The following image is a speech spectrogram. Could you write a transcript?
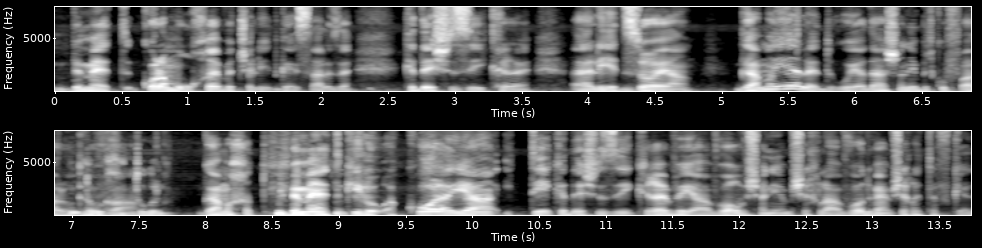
באמת, כל המורחבת שלי התגייסה לזה כדי שזה יקרה. היה לי את זויה. גם הילד, הוא ידע שאני בתקופה לא גם טובה. חתול. גם החתול, באמת, כאילו, הכל היה איתי כדי שזה יקרה ויעבור ושאני אמשיך לעבוד ואמשיך לתפקד.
